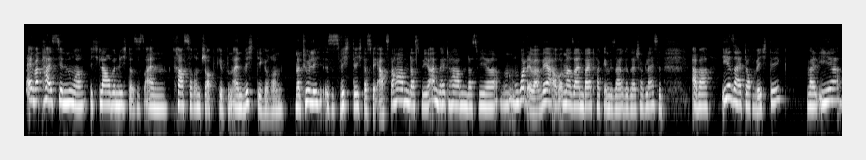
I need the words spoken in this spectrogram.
ey, was heißt hier nur? Ich glaube nicht, dass es einen krasseren Job gibt und einen wichtigeren. Natürlich ist es wichtig, dass wir Ärzte haben, dass wir Anwälte haben, dass wir whatever, wer auch immer seinen Beitrag in dieser Gesellschaft leistet. Aber ihr seid doch wichtig, weil ihr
